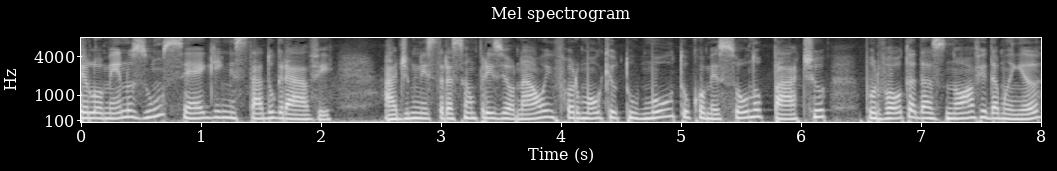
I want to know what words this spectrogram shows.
Pelo menos um segue em estado grave. A administração prisional informou que o tumulto começou no pátio por volta das nove da manhã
